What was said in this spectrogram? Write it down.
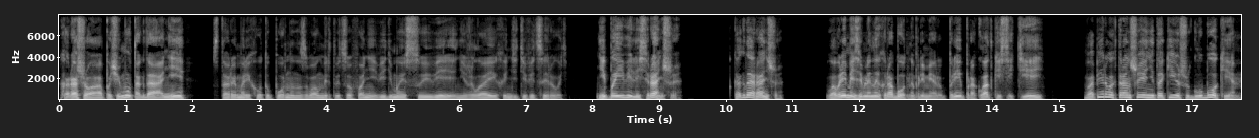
«Хорошо, а почему тогда они...» Старый мореход упорно называл мертвецов они, видимо, из суеверия, не желая их идентифицировать. «Не появились раньше». «Когда раньше?» «Во время земляных работ, например, при прокладке сетей». «Во-первых, траншеи не такие уж и глубокие»,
